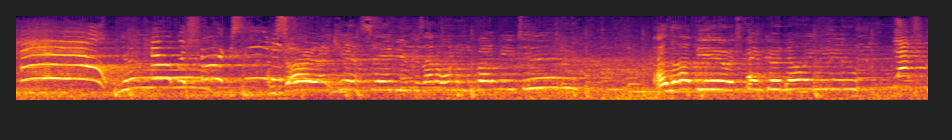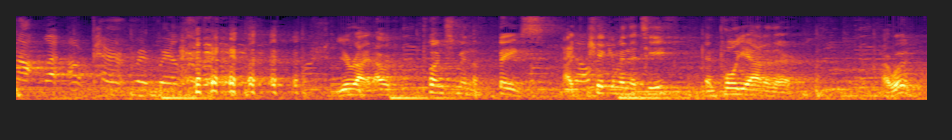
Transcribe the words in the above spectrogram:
Help! No. Help, a shark's eating! I'm sorry, I can't save you because I don't want them to bite me too. I love you. It's been good knowing you. That's not what a parent would really do. You're right. I would punch him in the face. I'd no. kick him in the teeth and pull you out of there. I would.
